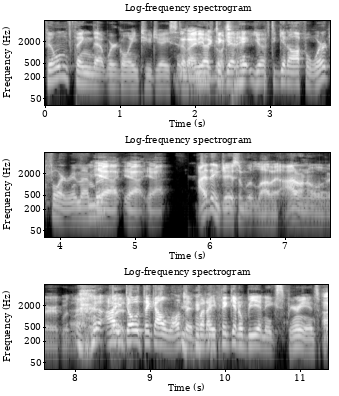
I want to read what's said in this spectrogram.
film thing that we're going to, Jason. That I you need have to to, get to. you have to get off of work for. it. Remember? Yeah, yeah, yeah. I think Jason would love it. I don't know if Eric would love it. I don't think I'll love it, but I think it'll be an experience worth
